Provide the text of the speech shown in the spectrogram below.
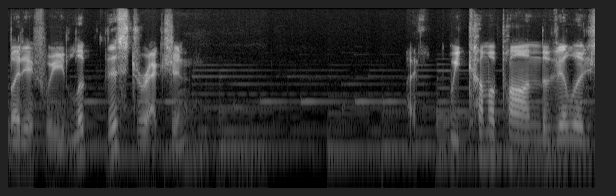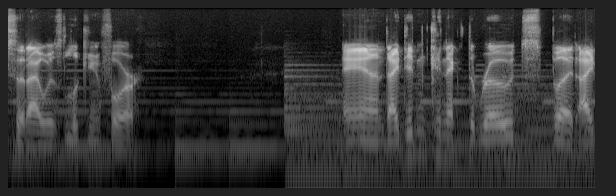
But if we look this direction, we come upon the village that I was looking for. And I didn't connect the roads, but I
